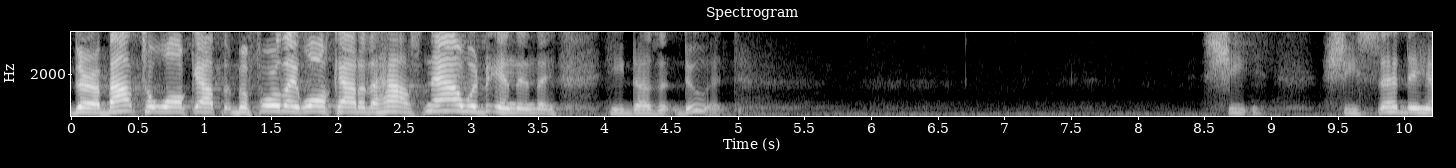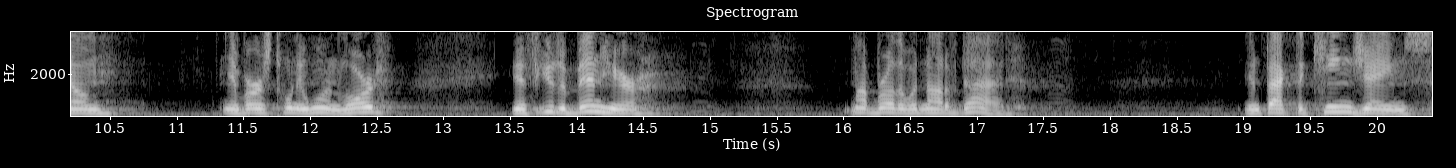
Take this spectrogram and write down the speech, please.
they're about to walk out before they walk out of the house. Now would be, and then they, he doesn't do it. She she said to him in verse 21, Lord, if you'd have been here my brother would not have died. In fact, the King James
